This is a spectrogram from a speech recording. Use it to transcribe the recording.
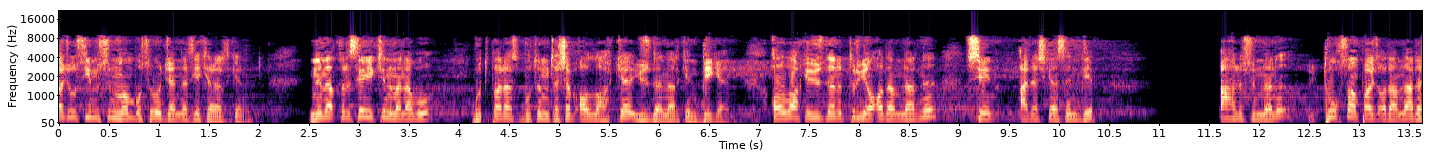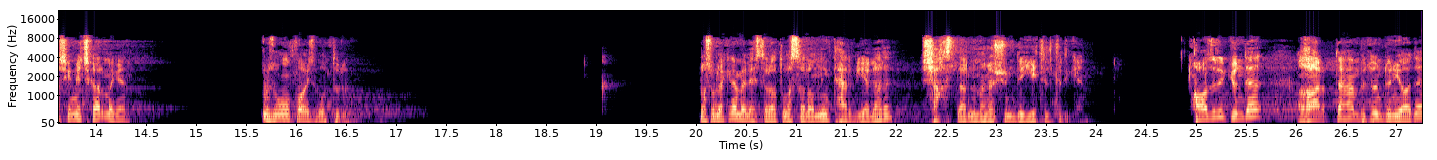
majusiy musulmon bo'lsin u jannatga kirar ekan. Nima ekan mana bu butparast butini tashlab ollohga yuzlanarkan degan. Ollohga yuzlanib turgan odamlarni sen adashgansan deb ahli sunnani to'qson foiz odamni adashganga chiqarmagan. O'zi o'n foiz bo'lib turib. Rasuli akram alayhissalotu vassalomning tarbiyalari shaxslarni mana shunday yetiltirgan. Hozirgi kunda g'arbda ham butun dunyoda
